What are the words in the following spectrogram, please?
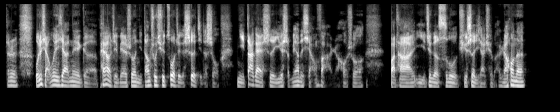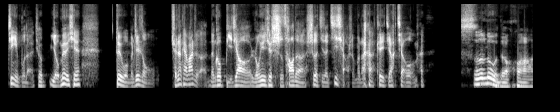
但是我就想问一下那个 p a l 这边，说你当初去做这个设计的时候，你大概是一个什么样的想法？然后说把它以这个思路去设计下去了。然后呢，进一步的就有没有一些对我们这种。全站开发者能够比较容易去实操的设计的技巧什么的，可以教教我们。思路的话，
